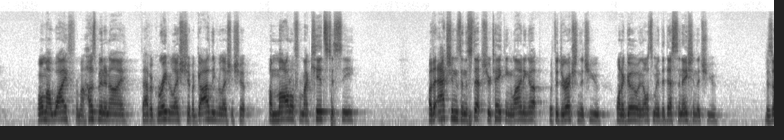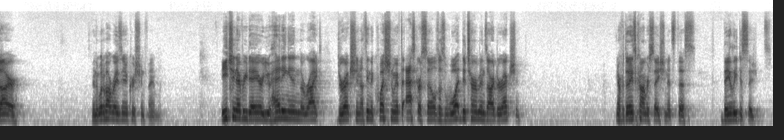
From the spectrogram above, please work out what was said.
I want my wife or my husband and I to have a great relationship, a godly relationship, a model for my kids to see. Are the actions and the steps you're taking lining up with the direction that you want to go and ultimately the destination that you desire? And then what about raising a Christian family? Each and every day, are you heading in the right direction? I think the question we have to ask ourselves is what determines our direction? Now, for today's conversation, it's this daily decisions.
